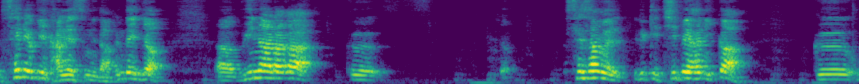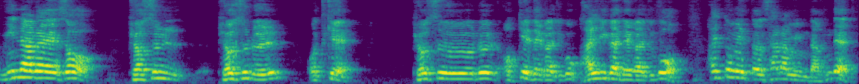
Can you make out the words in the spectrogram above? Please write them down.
세력이 강했습니다. 근데 이제 어, 위나라가 그 세상을 이렇게 지배하니까 그 위나라에서 벼슬 벼슬을 어떻게 벼슬을 얻게 돼가지고 관리가 돼가지고 활동했던 사람입니다. 근데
